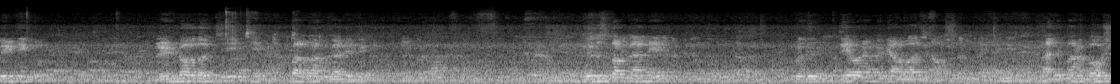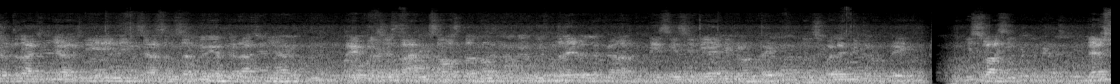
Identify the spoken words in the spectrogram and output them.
మీటింగ్. రెండోది వచ్చి బలరాం గారి ఎన్నిక గెలుస్తాం కానీ కొద్ది తీవ్రంగా గెలవాల్సిన అవసరం అది మన భవిష్యత్తు రాజకీయాలకి శాసనసభ్యుల యొక్క రాజకీయాలు రేపు వచ్చే స్థానిక సంస్థలు అదేవిధంగా డిసిసిబి ఎన్నికలు ఉంటాయి మున్సిపల్ ఎన్నికలు ఉంటాయి. విశ్వాసం లేదు.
